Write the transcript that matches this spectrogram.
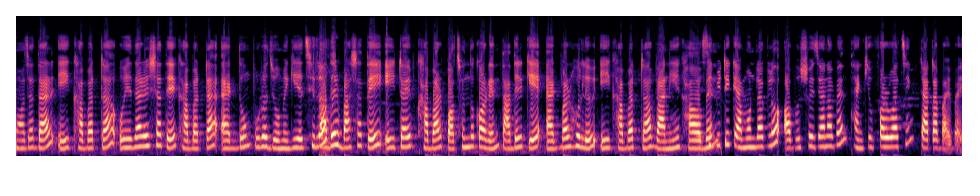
মজাদার এই খাবারটা। ওয়েদারের সাথে খাবারটা একদম পুরো জমে গিয়েছিল। তাদের বাসাতে এই টাইপ খাবার পছন্দ করেন তাদেরকে একবার হলেও এই খাবারটা বানিয়ে খাওয়াবেন। রেসিপিটি কেমন লাগল অবশ্যই জানাবেন। Thank you for watching tata bye bye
